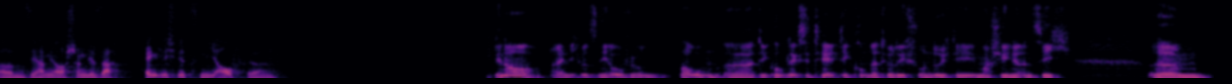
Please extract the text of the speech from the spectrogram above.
Ähm, Sie haben ja auch schon gesagt, eigentlich wird es nie aufhören. Genau, eigentlich wird es nie aufhören. Warum? Äh, die Komplexität, die kommt natürlich schon durch die Maschine an sich. Ähm,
